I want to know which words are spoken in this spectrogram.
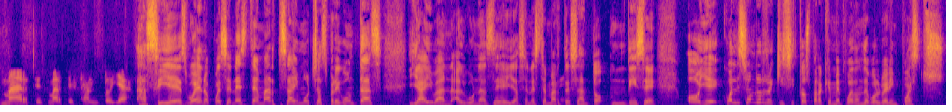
martes, martes santo ya. Así es. Bueno, pues en este martes hay muchas preguntas y ahí van algunas de ellas en este martes santo. Dice, oye, ¿cuáles son los requisitos para que me puedan devolver impuestos?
